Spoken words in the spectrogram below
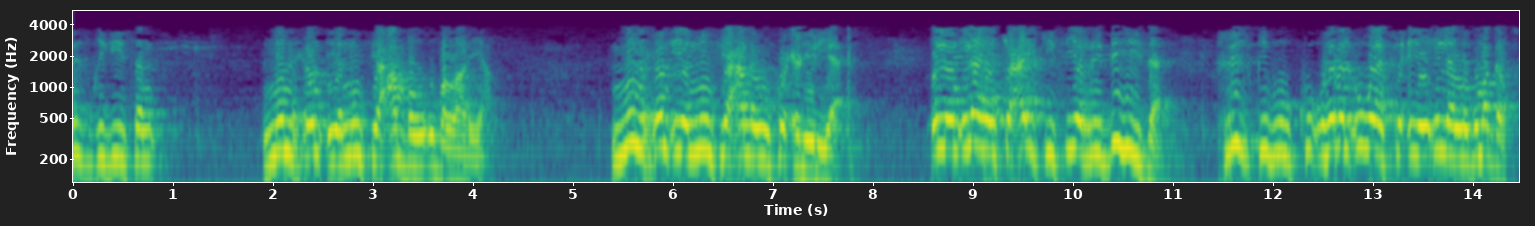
risqigiisa nin xun iyo nin fiicanba wuu u ballaadhiyaa nin xun iyo nin fiicanna wuu ku cidhiidhiyaa. Ilan ilaahay jacaylkiisa iyo ridihiisa risqi buu ku hebel u waasiciyey ilan laguma garto.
